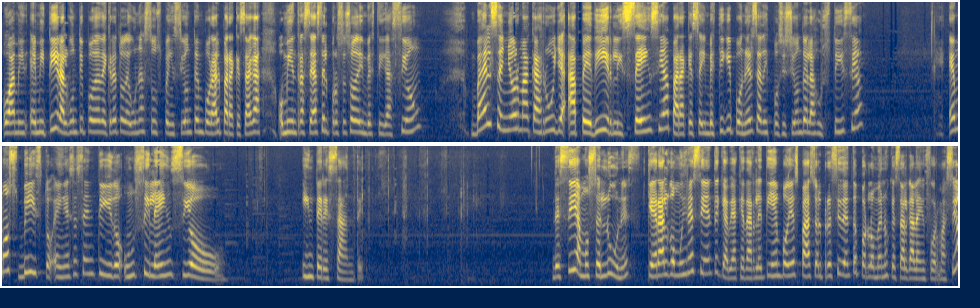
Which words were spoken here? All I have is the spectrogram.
o emitir algún tipo de decreto de una suspensión temporal para que se haga o mientras se hace el proceso de investigación? ¿Va el señor Macarrulla a pedir licencia para que se investigue y ponerse a disposición de la justicia? Hemos visto en ese sentido un silencio interesante. Decíamos el lunes que era algo muy reciente, que había que darle tiempo y espacio al presidente, por lo menos que salga la información.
